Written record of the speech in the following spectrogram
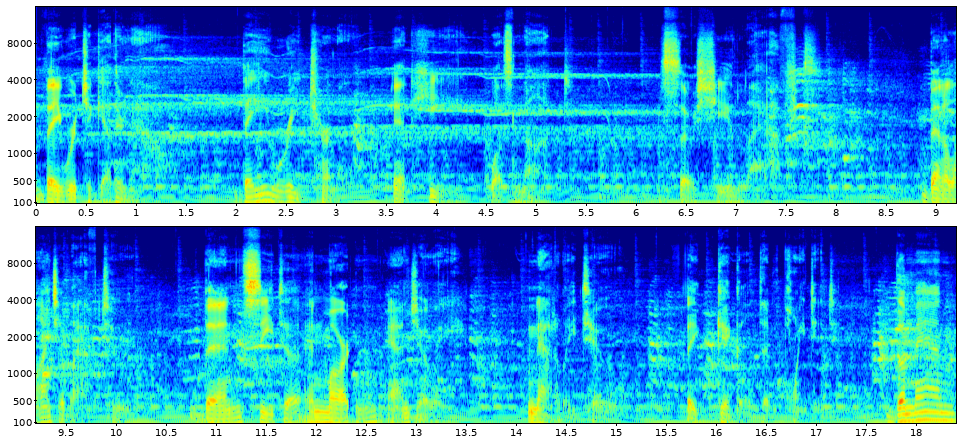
they were together now. They were eternal, and he was not. So she laughed. Then Elijah laughed too. Then Sita and Martin and Joey. Natalie too. They giggled and pointed. The man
